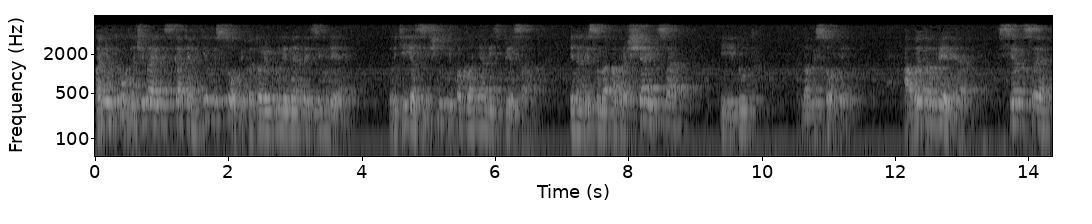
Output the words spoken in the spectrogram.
они вдруг начинают искать, а где высоты, которые были на этой земле, где язычники поклонялись бесам. И написано, обращаются и идут на высоты. А в это время сердце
